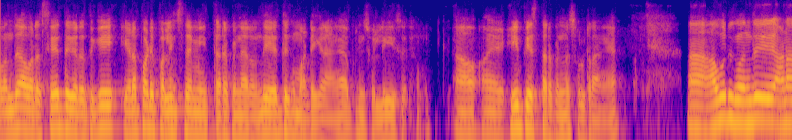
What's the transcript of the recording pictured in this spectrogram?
வந்து அவரை சேர்த்துக்கிறதுக்கு எடப்பாடி பழனிசாமி தரப்பினர் வந்து ஏத்துக்க மாட்டேங்கிறாங்க அப்படின்னு சொல்லி இபிஎஸ் தரப்பினர் சொல்றாங்க அவருக்கு வந்து ஆனா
